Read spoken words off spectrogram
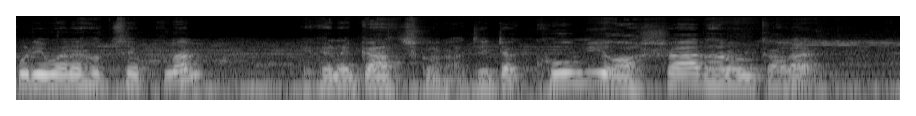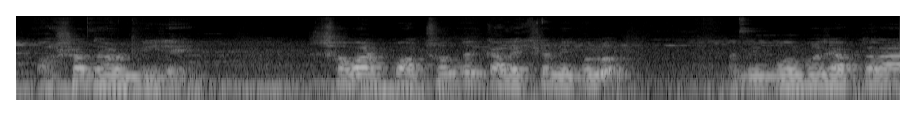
পরিমাণে হচ্ছে আপনার এখানে কাজ করা? যেটা খুবই অসাধারণ কালার অসাধারণ ডিজাইন সবার পছন্দের কালেকশন এগুলো। আমি বলব যে আপনারা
